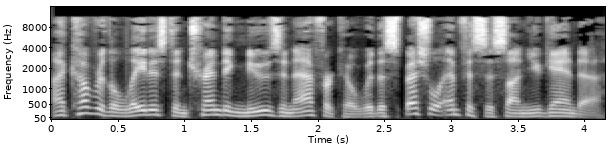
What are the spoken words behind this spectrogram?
I cover the latest and trending news in Africa with a special emphasis on Uganda.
